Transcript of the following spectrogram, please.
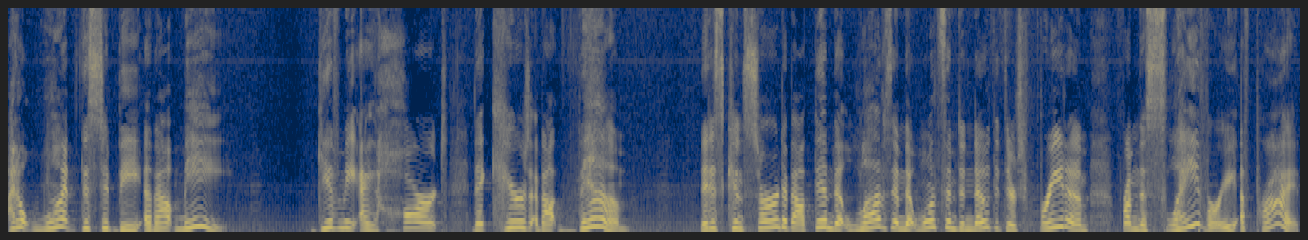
I don't want this to be about me. Give me a heart that cares about them that is concerned about them, that loves them, that wants them to know that there's freedom from the slavery of pride.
